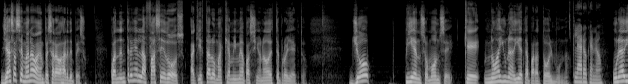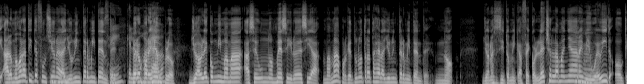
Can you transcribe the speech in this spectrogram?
Ya esa semana van a empezar a bajar de peso. Cuando entren en la fase 2, aquí está lo más que a mí me apasionó de este proyecto. Yo pienso, Monse, que no hay una dieta para todo el mundo. Claro que no. Una a lo mejor a ti te funciona el ayuno intermitente, Sí, que lo pero hemos por hablado. ejemplo, yo hablé con mi mamá hace unos meses y le decía, mamá, ¿por qué tú no tratas el ayuno intermitente? No, yo necesito mi café con leche en la mañana y mi huevito. Ok,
